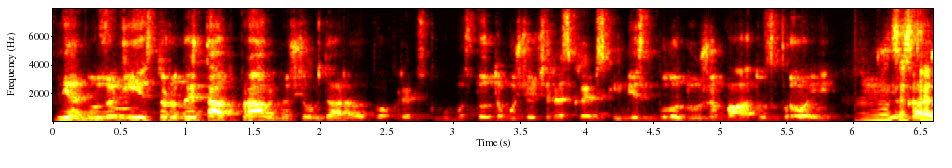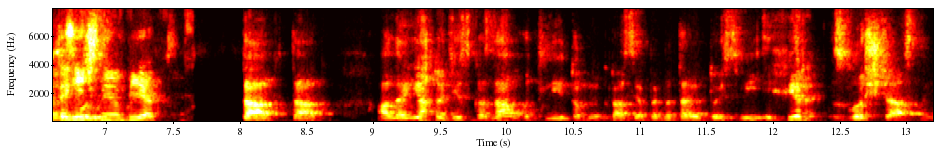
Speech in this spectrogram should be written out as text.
Ні, ну з однієї сторони так правильно, що вдарили по Кримському мосту, тому що через Кримський міст було дуже багато зброї. Ну, це Яка стратегічний об'єкт. Так, так. Але я тоді сказав, от літом якраз я пам'ятаю той свій ефір злощасний.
